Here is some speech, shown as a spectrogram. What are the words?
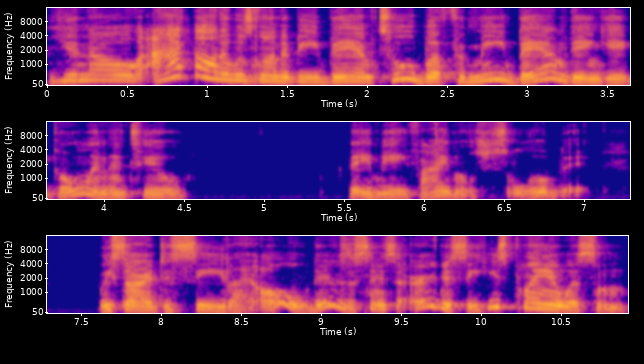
you know, I thought it was going to be Bam too, but for me, Bam didn't get going until the NBA Finals, just a little bit. We started to see like, oh, there's a sense of urgency. He's playing with some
